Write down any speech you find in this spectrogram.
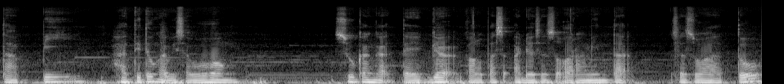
tapi hati tuh nggak bisa bohong. Suka nggak tega kalau pas ada seseorang minta sesuatu,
